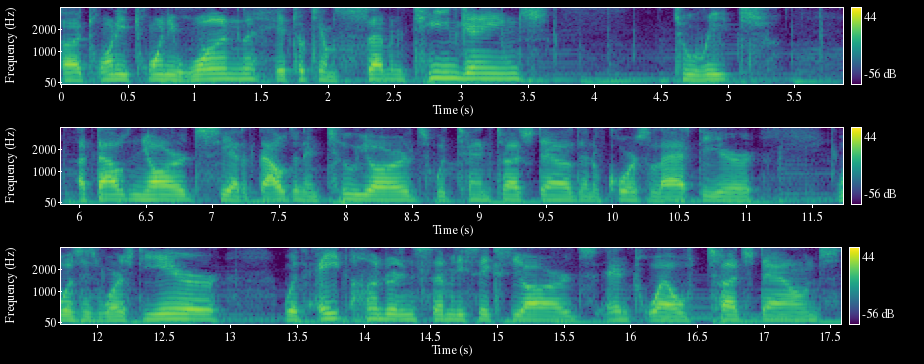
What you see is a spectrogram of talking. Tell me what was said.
Uh, 2021, it took him 17 games to reach a thousand yards. He had a thousand and two yards with 10 touchdowns, and of course, last year was his worst year with 876 yards and 12 touchdowns.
